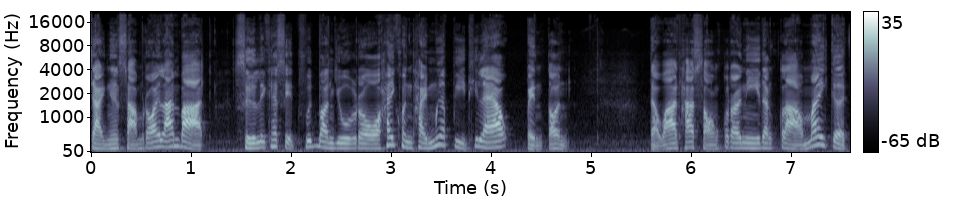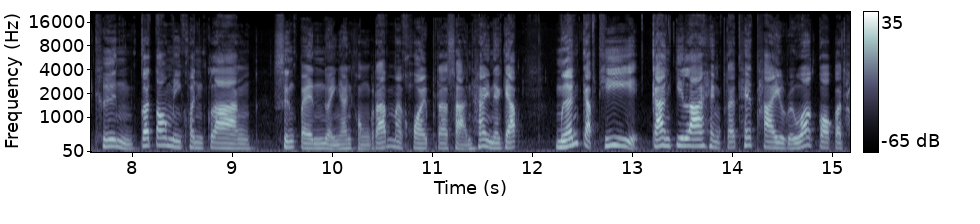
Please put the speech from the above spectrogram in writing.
จ่ายเงิน 300 ล้านบาท ซื้อลิขสิทธิ์ฟุตบอลยูโรให้คนไทยเมื่อปีที่แล้วเป็นต้น แต่ว่าถ้า 2 กรณีดังกล่าวไม่เกิดขึ้น ก็ต้องมีคนกลาง ซึ่งเป็นหน่วยงานของรัฐมาคอยประสานให้นะครับ เหมือนกับที่การกีฬาแห่งประเทศไทย หรือว่ากกท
